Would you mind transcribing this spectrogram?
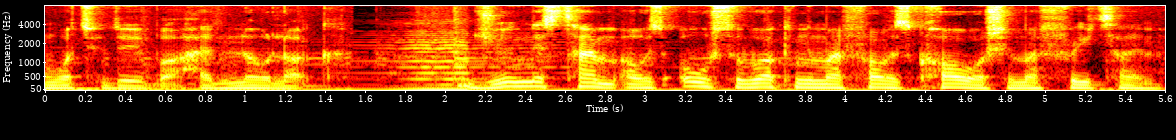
on what to do, but had no luck. During this time, I was also working in my father's car wash in my free time.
